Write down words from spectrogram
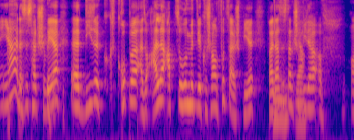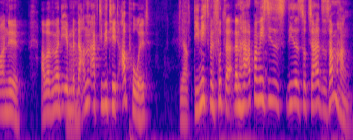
Ja, das ist halt schwer, äh, diese Gruppe, also alle abzuholen mit wir schauen Futsalspiel, weil das ist dann schon ja. wieder, oh, oh nee. Aber wenn man die eben mit einer anderen Aktivität abholt, Ja. die nichts mit Futsal, dann hat man wenigstens dieses, dieses soziale Zusammenhang.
